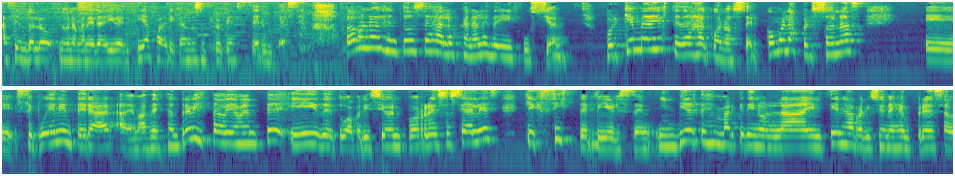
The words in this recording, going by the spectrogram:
haciéndolo de una manera divertida, fabricando sus propias cervezas. Vámonos entonces a los canales de difusión. ¿Por qué medios te das a conocer? ¿Cómo las personas eh, se pueden enterar, además de esta entrevista, obviamente, y de tu aparición por redes sociales, que existe Pearson. Inviertes en marketing online, tienes apariciones en prensa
